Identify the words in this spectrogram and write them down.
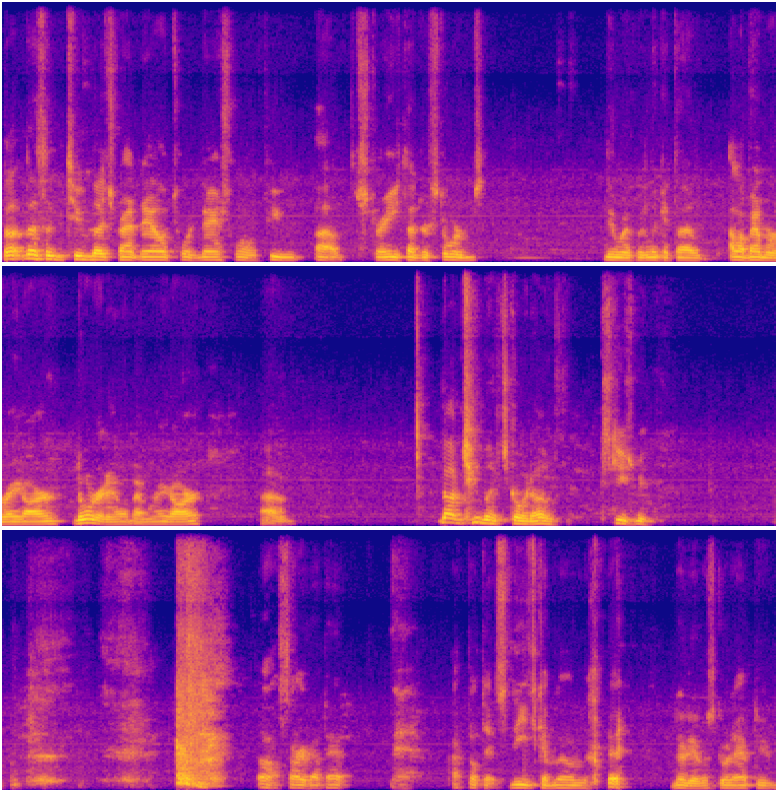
not nothing too much right now toward Nashville. A few uh, stray thunderstorms. Then if we look at the Alabama radar, northern Alabama radar, um, not too much going on. Excuse me. oh, sorry about that. I felt that sneeze coming on. no, I was going to have to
